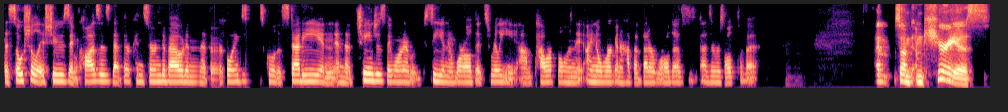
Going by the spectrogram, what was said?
the social issues and causes that they're concerned about and that they're going to school to study and, and the changes they want to see in the world, it's really um, powerful. And I know we're going to have a better world as, as a result of it. Mm-hmm. I'm, so I'm, I'm curious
